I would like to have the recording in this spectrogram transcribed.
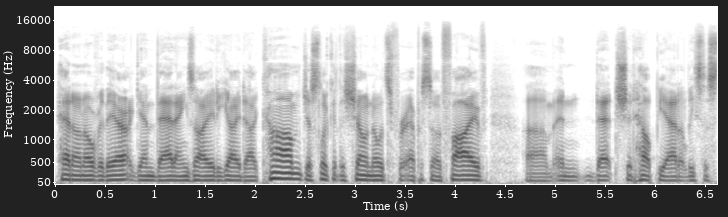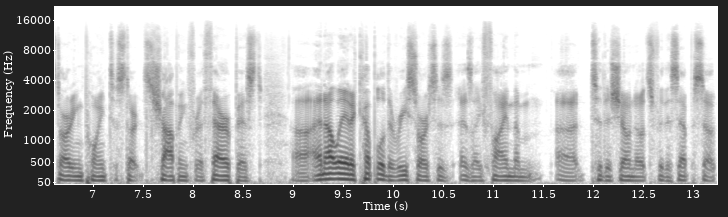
head on over there. Again, thatanxietyguy.com. Just look at the show notes for episode five. Um, and that should help you out at least a starting point to start shopping for a therapist. Uh, and I'll add a couple of the resources as I find them uh, to the show notes for this episode.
